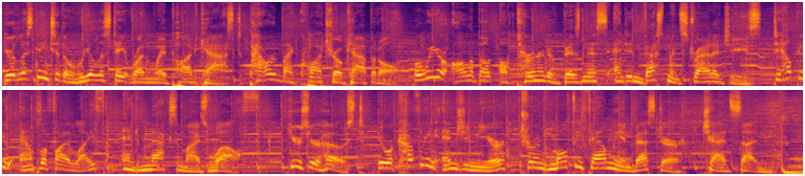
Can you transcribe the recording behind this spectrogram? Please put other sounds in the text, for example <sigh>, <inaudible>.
You're listening to the Real Estate Runway podcast, powered by Quattro Capital, where we are all about alternative business and investment strategies to help you amplify life and maximize wealth. Here's your host, the recovering engineer turned multifamily investor, Chad Sutton.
